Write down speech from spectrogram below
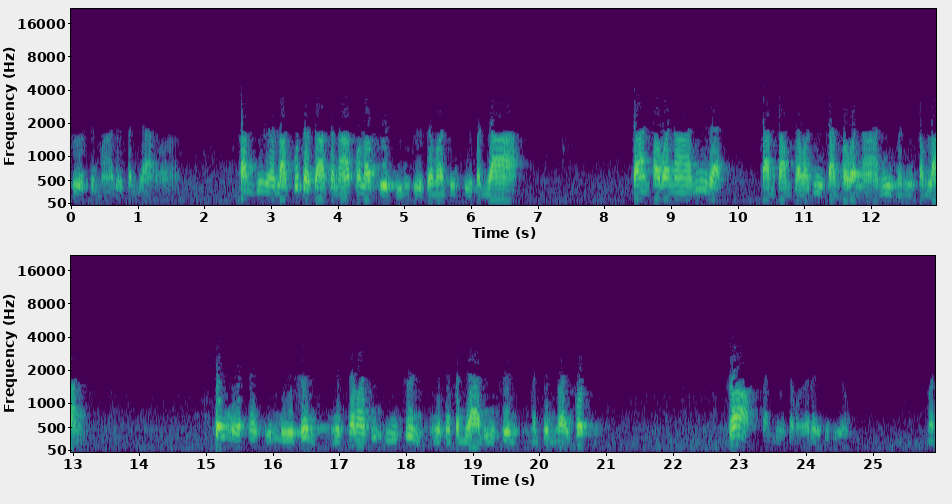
เกิดขึ้นมาโดยปัญญาว่าท่านที่หลักพุทธศาสนาของเราคือศีลคือสมาธิคือปัญญา การภาวนานี่แหละ การทำสมาธิการภาวนานี่มันมีกำลัง เป็นเหตุให้ศีลดีขึ้น เหตุสมาธิดีขึ้น เหตุให้ปัญญาดีขึ้น มันเป็นไวยพจน์รอบ อยู่เสมอเลยทีเดียว มัน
